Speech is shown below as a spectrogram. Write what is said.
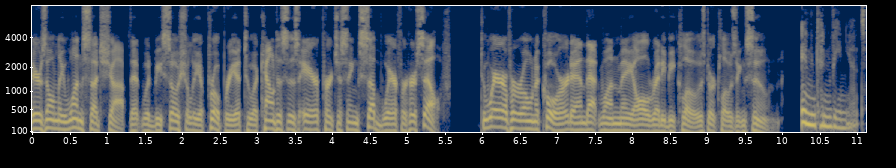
There's only one such shop that would be socially appropriate to a countess's heir purchasing subware for herself, to wear of her own accord, and that one may already be closed or closing soon. Inconvenient.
